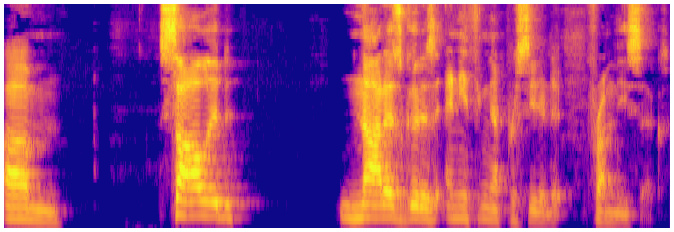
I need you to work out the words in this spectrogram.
um, solid, not as good as anything that preceded it from these six.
